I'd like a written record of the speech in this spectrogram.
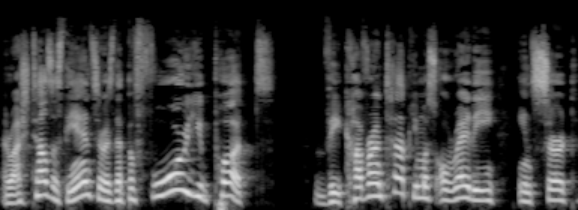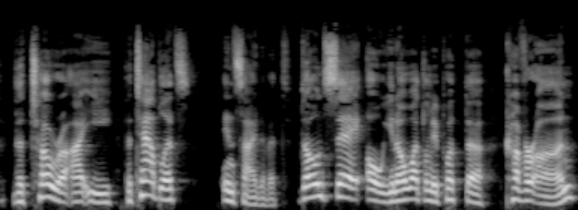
And Rashi tells us the answer is that before you put the cover on top, you must already insert the Torah, i.e. the tablets, inside of it. Don't say, oh, you know what? Let me put the cover on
